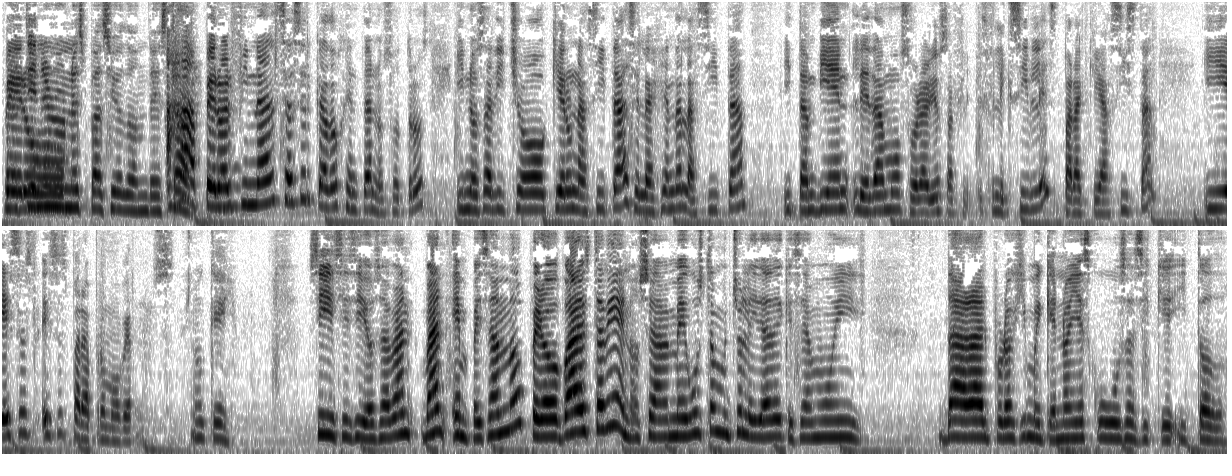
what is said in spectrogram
Pero, tienen un espacio donde estar. Ajá, pero al final se ha acercado gente a nosotros y nos ha dicho, quiero una cita, se le agenda la cita y también le damos horarios flexibles para que asistan y eso es, eso es para promovernos. Ok. Sí, sí, sí, o sea, van, van empezando, pero va, está bien, o sea, me gusta mucho la idea de que sea muy dar al prójimo y que no haya excusas y que y todo.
